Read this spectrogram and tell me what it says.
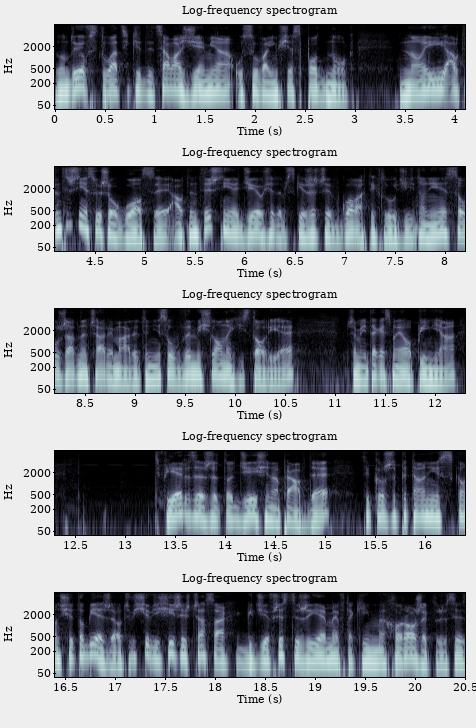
lądują w sytuacji, kiedy cała Ziemia usuwa im się spod nóg. No i autentycznie słyszą głosy, autentycznie dzieją się te wszystkie rzeczy w głowach tych ludzi. To nie są żadne czary-mary, to nie są wymyślone historie. Przynajmniej taka jest moja opinia. Twierdzę, że to dzieje się naprawdę, tylko że pytanie jest skąd się to bierze. Oczywiście w dzisiejszych czasach, gdzie wszyscy żyjemy w takim horrorze, który sobie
